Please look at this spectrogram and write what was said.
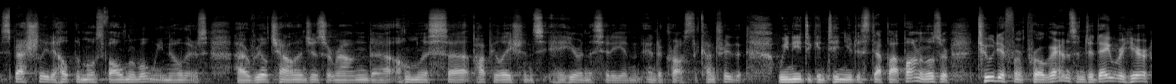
especially to help the most vulnerable. We know there's real challenges around homeless populations here in the city and, and across the country that we need to continue to step up on. And those are two different programs. And today we're here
